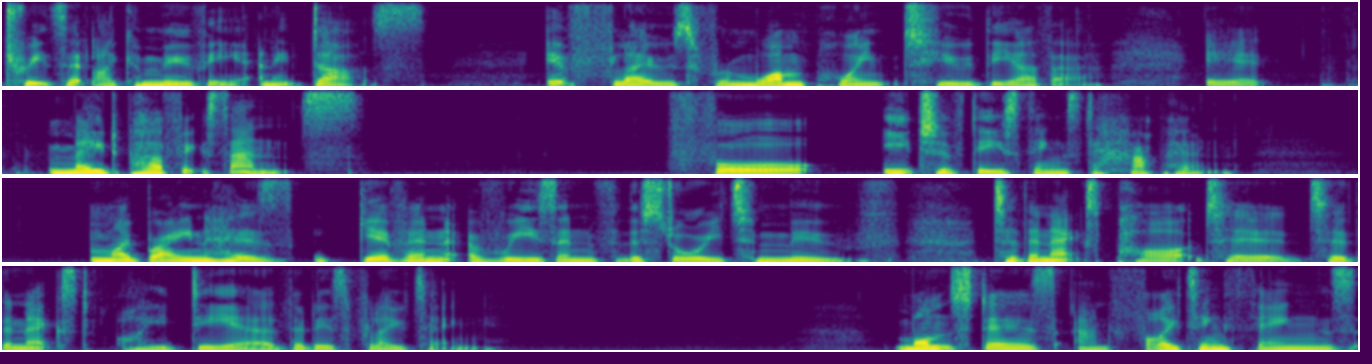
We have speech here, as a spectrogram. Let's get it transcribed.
treats it like a movie, and it does. It flows from one point to the other. It made perfect sense for each of these things to happen. My brain has given a reason for the story to move to the next part, to, to the next idea that is floating. Monsters and fighting things,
